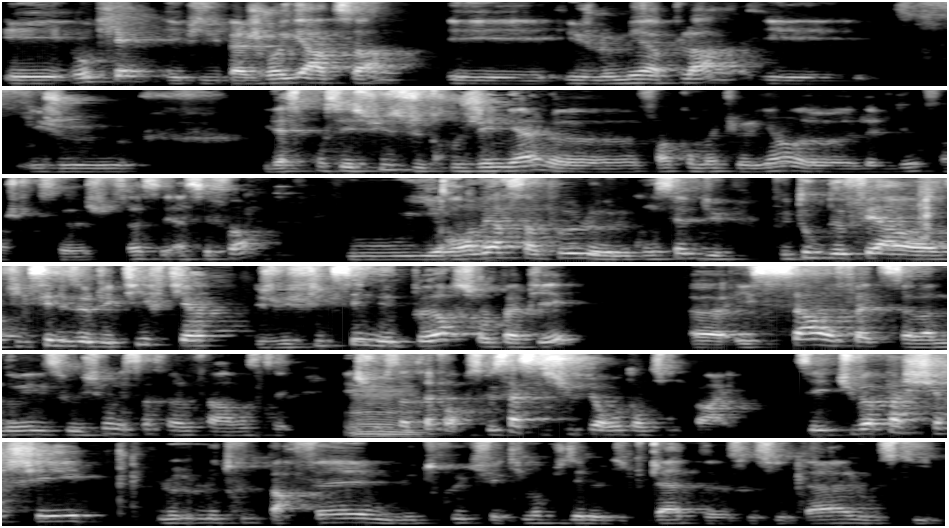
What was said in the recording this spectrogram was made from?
Et OK, et puis bah, je regarde ça et, je le mets à plat et, je, il a ce processus, je trouve génial. Il faudra qu'on mette le lien de la vidéo. Enfin, je trouve ça, assez fort où il renverse un peu le, concept du plutôt que de faire fixer des objectifs, tiens, je vais fixer mes peurs sur le papier. Et ça, en fait, ça va me donner des solutions et ça, ça va me faire avancer. Et je trouve ça mmh. très fort parce que ça, c'est super authentique, pareil. C'est, tu vas pas chercher le, truc parfait ou le truc, effectivement, tu disais le diktat sociétal ou ce qui,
